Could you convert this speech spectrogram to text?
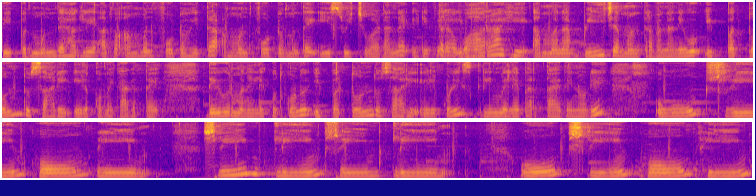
ದೀಪದ ಮುಂದೆ ಆಗಲಿ ಅಥವಾ ಅಮ್ಮನ ಫೋಟೋ ಇದ್ದರೆ ಅಮ್ಮನ ಫೋಟೋ ಮುಂದೆ ಈ ಸ್ವಿಚ್ ವರ್ಡನ್ನು ಇಡಬೇಕು. ವಾರಾಹಿ ಅಮ್ಮನ ಬೀಜ ಮಂತ್ರವನ್ನು ನೀವು ಇಪ್ಪತ್ತೊಂದು ಸಾರಿ ಹೇಳ್ಕೊಬೇಕಾಗತ್ತೆ. ದೇವ್ರ ಮನೇಲಿ ಕೂತ್ಕೊಂಡು ಇಪ್ಪತ್ತೊಂದು ಸಾರಿ ಹೇಳ್ಕೊಳ್ಳಿ ಸ್ಕ್ರೀನ್ ಮೇಲೆ ಬರ್ತಾ ಇದೆ ನೋಡಿ. ಓಂ ಶ್ರೀಂ ಓಂ ಹ್ರೀಂ ಶ್ರೀಂ ಕ್ಲೀಂ ಶ್ರೀಂ ಕ್ಲೀಂ. ಓಂ ಶ್ರೀಂ ಓಂ ಹ್ರೀಂ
